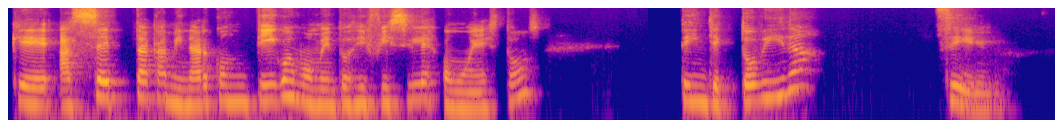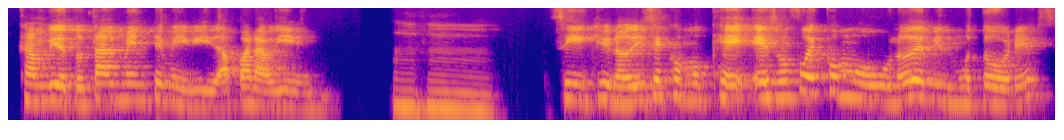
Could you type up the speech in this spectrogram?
que acepta caminar contigo en momentos difíciles como estos, ¿te inyectó vida? Sí, cambió totalmente mi vida para bien. Sí, que uno dice como que eso fue como uno de mis motores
